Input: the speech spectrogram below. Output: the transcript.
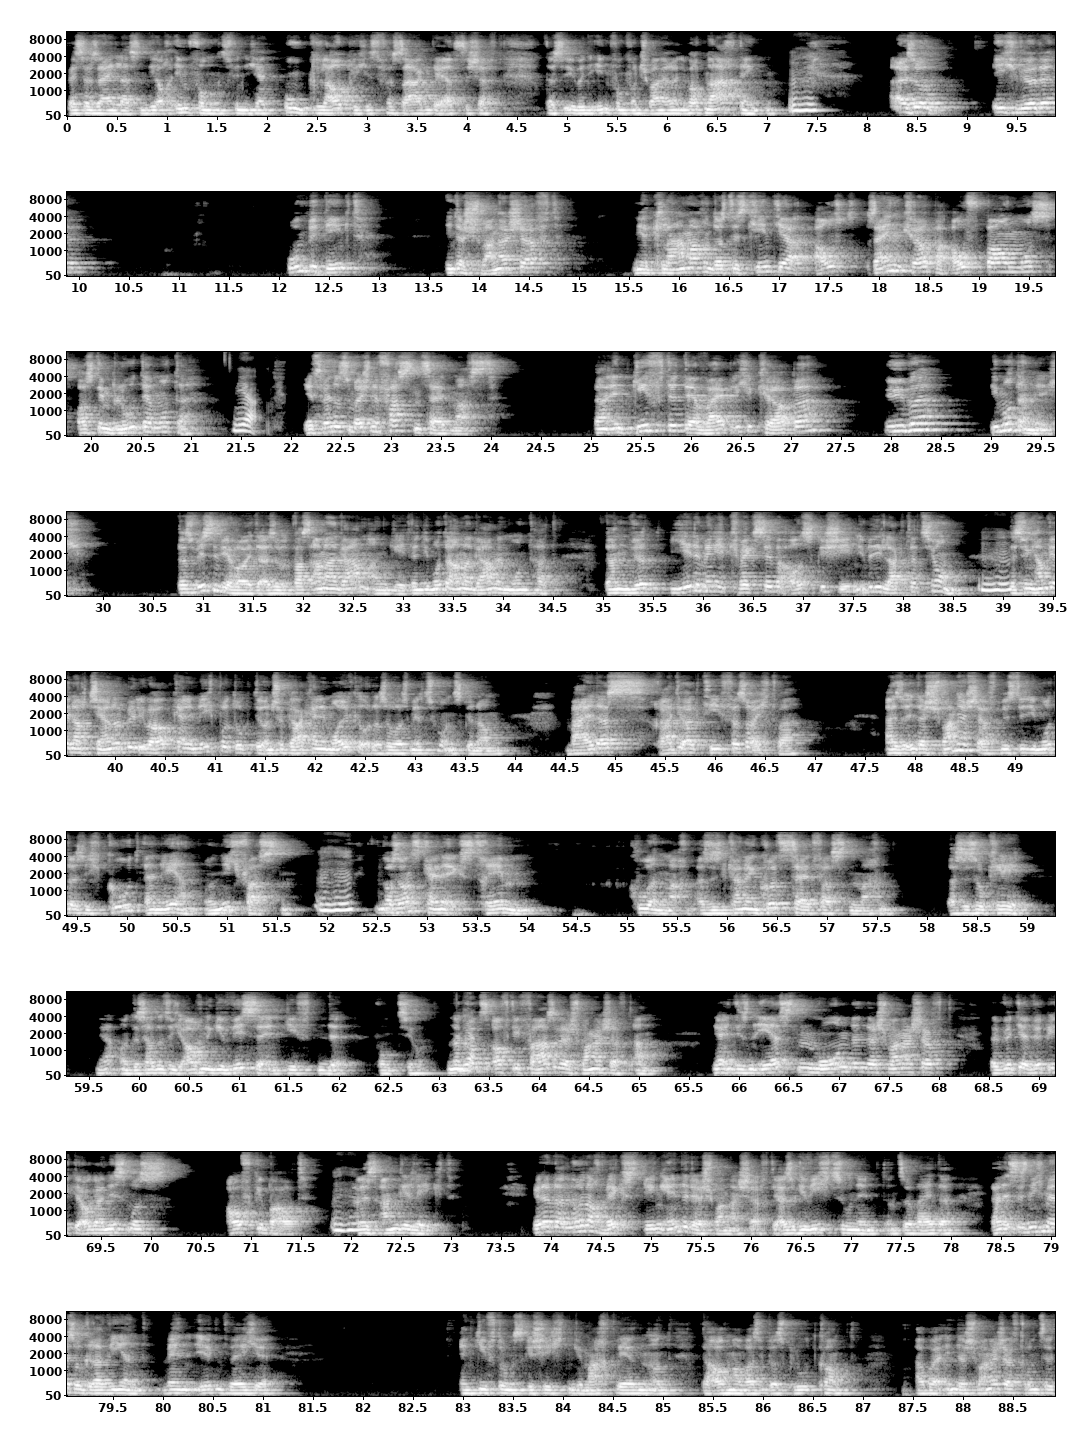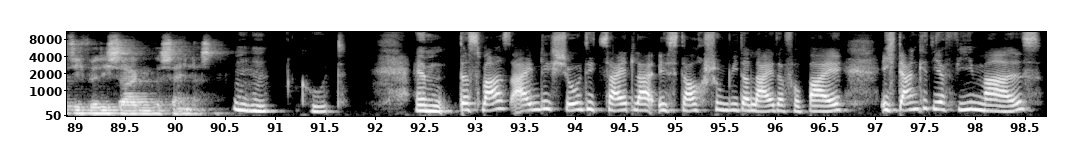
Besser sein lassen, wie auch Impfungen. Das finde ich ein unglaubliches Versagen der Ärzteschaft, dass sie über die Impfung von Schwangeren überhaupt nachdenken. Mhm. Also ich würde unbedingt in der Schwangerschaft mir klar machen, dass das Kind ja aus, seinen Körper aufbauen muss aus dem Blut der Mutter. Ja. Jetzt, wenn du zum Beispiel eine Fastenzeit machst, dann entgiftet der weibliche Körper über die Muttermilch. Das wissen wir heute, also was Amalgam angeht. Wenn die Mutter Amalgam im Mund hat, dann wird jede Menge Quecksilber ausgeschieden über die Laktation. Mhm. Deswegen haben wir nach Tschernobyl überhaupt keine Milchprodukte und schon gar keine Molke oder sowas mehr zu uns genommen, weil das radioaktiv verseucht war. Also in der Schwangerschaft müsste die Mutter sich gut ernähren und nicht fasten. Mhm. Und auch sonst keine extremen Kuren machen. Also sie kann ein Kurzzeitfasten machen. Das ist okay. Ja, und das hat natürlich auch eine gewisse entgiftende Funktion. Und dann ja. kommt es auf die Phase der Schwangerschaft an. Ja, in diesen ersten Monaten der Schwangerschaft, da wird ja wirklich der Organismus aufgebaut, mhm. alles angelegt. Wenn er dann nur noch wächst gegen Ende der Schwangerschaft, ja, also Gewicht zunimmt und so weiter, dann ist es nicht mehr so gravierend, wenn irgendwelche Entgiftungsgeschichten gemacht werden und da auch mal was übers Blut kommt. Aber in der Schwangerschaft grundsätzlich würde ich sagen, das sein lassen. Mhm, gut. Ähm, das war's eigentlich schon. Die Zeit ist auch schon wieder leider vorbei. Ich danke dir vielmals.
